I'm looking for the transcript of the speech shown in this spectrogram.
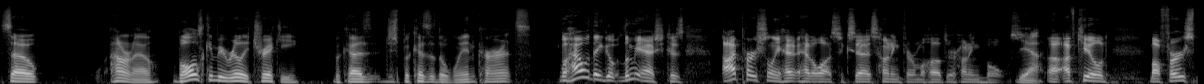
so I don't know. Bulls can be really tricky because just because of the wind currents. Well, how would they go? Let me ask you, because I personally have had a lot of success hunting thermal hubs or hunting bulls. Yeah. uh, I've killed my first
